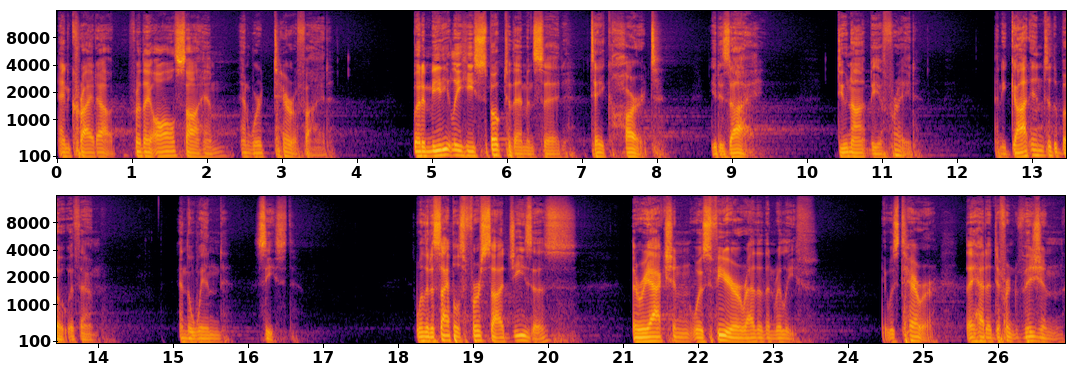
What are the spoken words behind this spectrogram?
and cried out, for they all saw him and were terrified. But immediately he spoke to them and said, Take heart, it is I. Do not be afraid. And he got into the boat with them, and the wind ceased. When the disciples first saw Jesus, their reaction was fear rather than relief. It was terror. They had a different vision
